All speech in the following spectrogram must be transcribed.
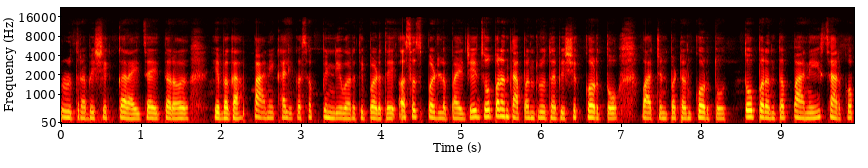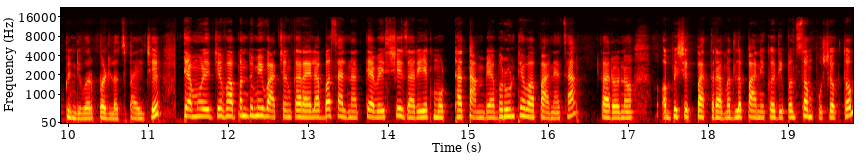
रुद्राभिषेक करायचा आहे. तर हे बघा पाणी खाली कसं पिंडीवरती पडतंय असंच पडलं पाहिजे. जोपर्यंत आपण रुद्राभिषेक करतो वाचनपठण करतो तोपर्यंत पाणी सारखं पिंडीवर पडलंच पाहिजे. त्यामुळे जेव्हा पण तुम्ही वाचन करायला बसाल ना त्यावेळेस शेजारी एक मोठा तांब्या भरून ठेवा पाण्याचा. कारण अभिषेक पात्रामधलं पाणी कधी पण संपू शकतं.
